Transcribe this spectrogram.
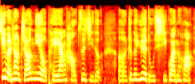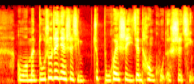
基本上只要你有培养好自己的呃这个阅读习惯的话，我们读书这件事情就不会是一件痛苦的事情。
